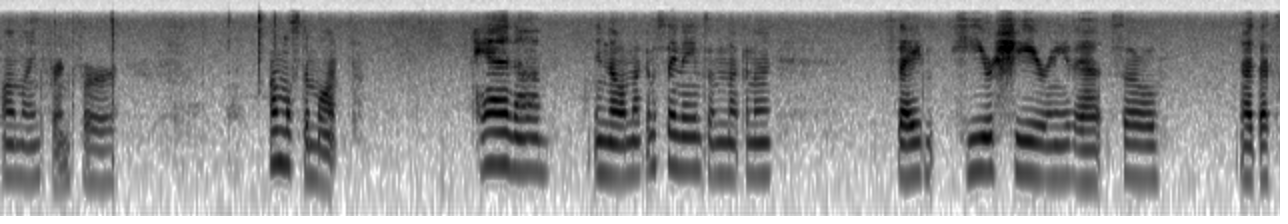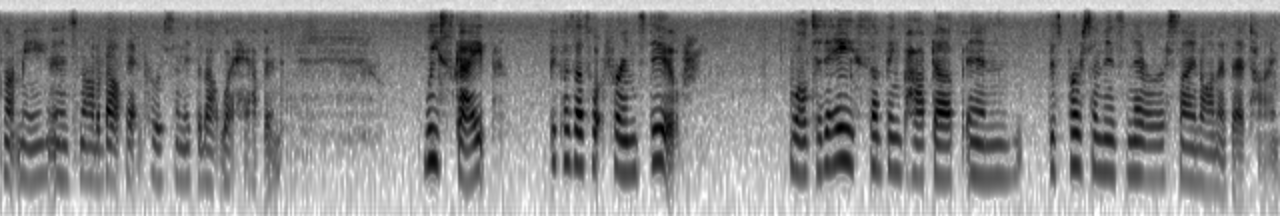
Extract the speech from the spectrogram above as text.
online friend for almost a month. And, um, you know, I'm not going to say names. I'm not going to say he or she or any of that. So, uh, that's not me. And it's not about that person. It's about what happened. We Skype because that's what friends do. Well, today something popped up and this person has never signed on at that time.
